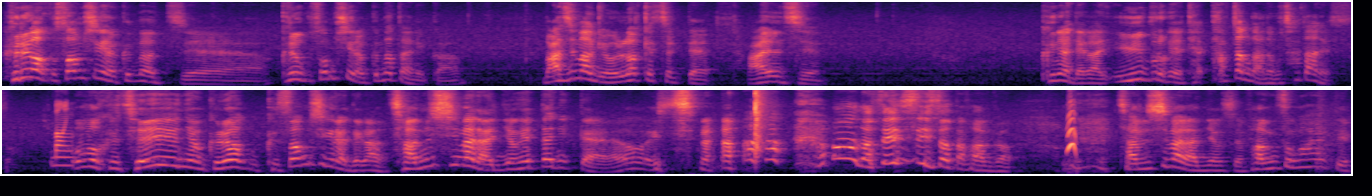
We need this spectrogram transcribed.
그래갖고 썸씽이랑 끝났지. 그래갖고 썸씽이랑 끝났다니까. 마지막에 연락했을 때 알지. 그냥 내가 일부러 그냥 대- 답장도 안 하고 차단했어. 어머 그 재윤 형 그래갖고 그 썸씽이랑 내가 잠시만 안녕 했다니까요. 진짜. 아나 센스 있었다 방금. 잠시만 안녕 써 방송할 때.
